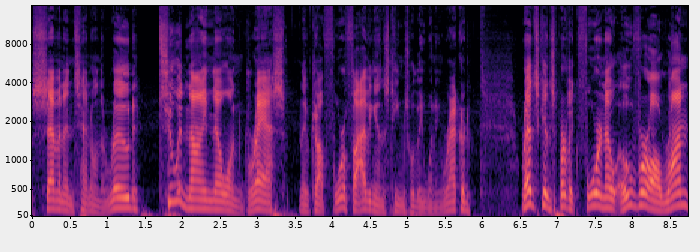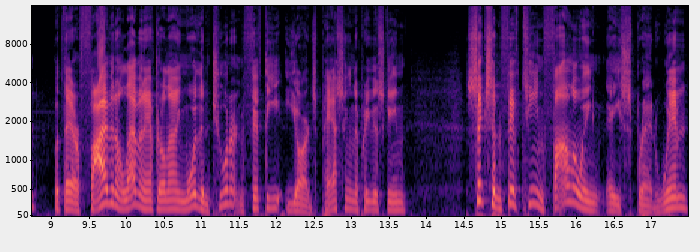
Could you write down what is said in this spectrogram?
7 and 10 on the road, 2 and 9 though on grass. They've dropped 4 or 5 against teams with a winning record. Redskins perfect 4 0 overall run, but they are 5 and 11 after allowing more than 250 yards passing in the previous game. 6 and 15 following a spread win.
